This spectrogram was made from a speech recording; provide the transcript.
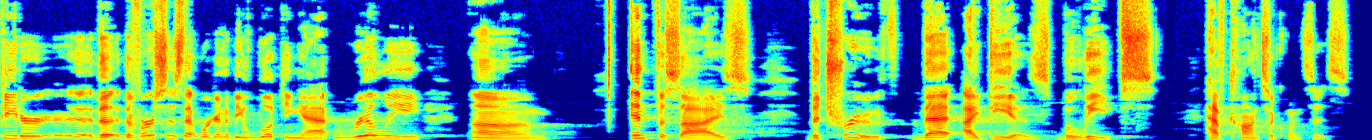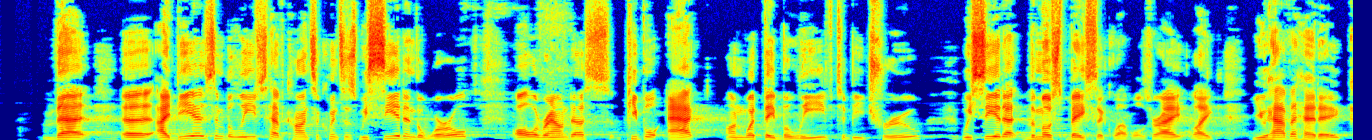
Peter, the, the verses that we're going to be looking at really um, emphasize the truth that ideas, beliefs have consequences that uh, ideas and beliefs have consequences. We see it in the world all around us. People act on what they believe to be true. We see it at the most basic levels, right? Like you have a headache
